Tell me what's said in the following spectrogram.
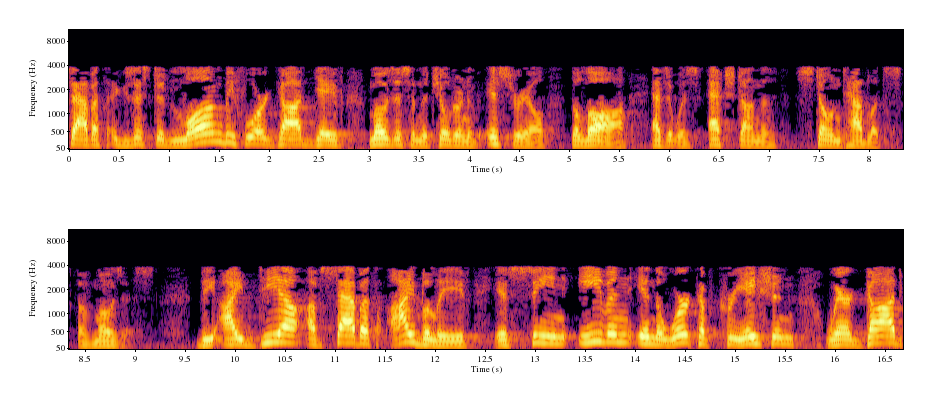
Sabbath existed long before God gave Moses and the children of Israel the law as it was etched on the stone tablets of Moses. The idea of Sabbath, I believe, is seen even in the work of creation where God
